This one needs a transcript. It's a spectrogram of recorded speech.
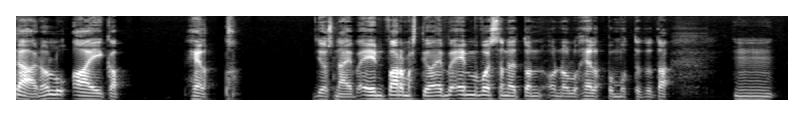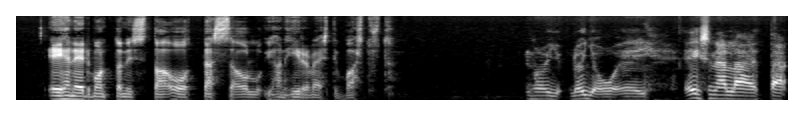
Tämä on ollut aika helppo, jos näin. En varmasti ole, en, en voi sanoa, että on, on ollut helppo, mutta tota, mm, eihän Edmontonista ole tässä ollut ihan hirveästi vastusta. No, no joo, ei. Ei sinällään, että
